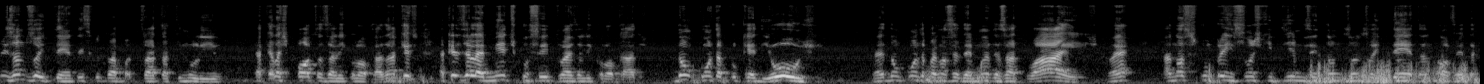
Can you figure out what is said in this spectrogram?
nos anos 80, isso que eu trato aqui no livro, aquelas pautas ali colocadas, aqueles, aqueles elementos conceituais ali colocados, dão conta para o que é de hoje, né? dão conta para as nossas demandas atuais, não é? As nossas compreensões que tínhamos então nos anos 80, anos 90,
